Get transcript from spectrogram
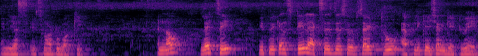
and yes it's not working. And now let's see if we can still access this website through application gateway.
